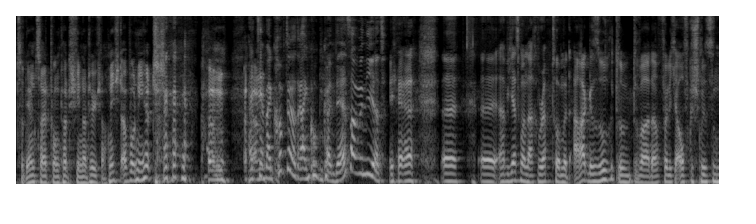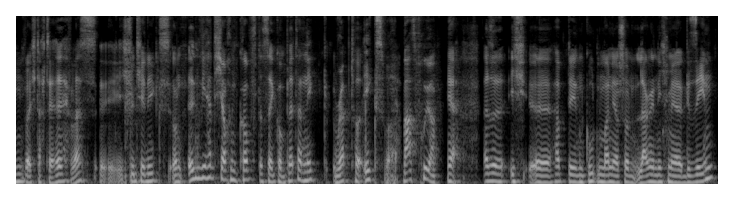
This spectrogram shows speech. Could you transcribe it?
zu dem Zeitpunkt hatte ich ihn natürlich noch nicht abonniert. Hättest ja bei Kryptonet reingucken können, der ist abonniert. ja, äh, äh, habe ich erstmal nach Raptor mit A gesucht und war da völlig aufgeschmissen, weil ich dachte, hä, was? Ich finde hier nix. Und irgendwie hatte ich auch im Kopf, dass sein kompletter Nick Raptor X war. War es früher. Ja, also ich äh, habe den guten Mann ja schon lange nicht mehr gesehen.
